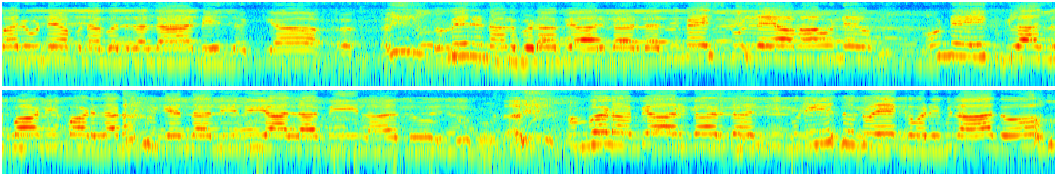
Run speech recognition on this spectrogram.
ਪਰ ਉਹਨੇ ਆਪਣਾ ਬਦਲਾ ਲੈ ਨਹੀਂ ਸਕਿਆ। ਮੇਰੇ ਨਾਲ ਬੜਾ ਪਿਆਰ ਕਰਦਾ ਸੀ, ਮੈਂ ਸਕੂਲੇ ਆਵਾਂ, ਉਹਨੇ ਉਹਨੇ ਇੱਕ ਗਲਾਸ ਪਾਣੀ ਫੜ ਲੈਣਾ। ਕਹਿੰਦਾ, ਦੀਦੀ, ਆਲਾ ਪੀ ਲਾ ਤੂੰ। ਬੜਾ ਪਿਆਰ ਕਰਦਾ ਸੀ ਪਲੀਜ਼ ਉਹਨੂੰ ਇੱਕ ਵਾਰੀ ਮਿਲਾ ਦਿਓ।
